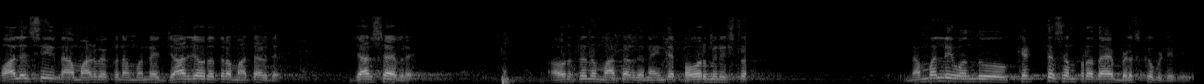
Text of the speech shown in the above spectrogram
ಪಾಲಿಸಿ ನಾವು ಮಾಡಬೇಕು. ನಾವು ಮೊನ್ನೆ ಜಾರ್ಜ್ ಅವ್ರ ಹತ್ರ ಮಾತಾಡಿದೆ. ಜಾರ್ಜ್ ಸಾಹೇಬ್ರೆ, ಅವ್ರ ಹತ್ರ ಮಾತಾಡಿದೆ ನಾ. ಹಿಂದೆ ಪವರ್ ಮಿನಿಸ್ಟರ್. ನಮ್ಮಲ್ಲಿ ಒಂದು ಕೆಟ್ಟ ಸಂಪ್ರದಾಯ ಬೆಳೆಸ್ಕೊಬಿಟ್ಟಿದೀವಿ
